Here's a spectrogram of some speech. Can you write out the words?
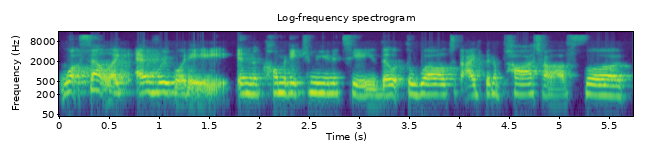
what felt like everybody in the comedy community, the, the world that I'd been a part of for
